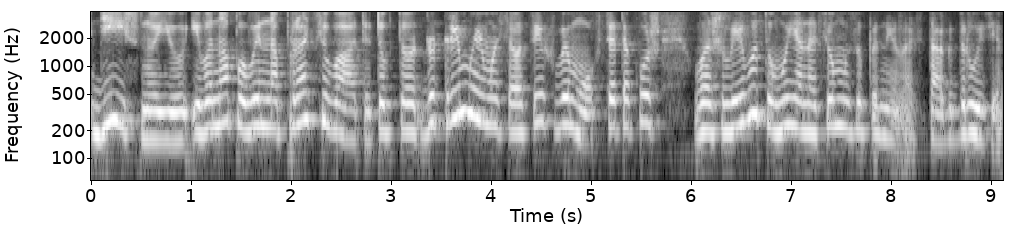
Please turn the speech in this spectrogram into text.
дійсною, і вона повинна працювати. Тобто дотримуємося оцих вимог. Це також важливо, тому я на цьому зупинилась. Так, друзі.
